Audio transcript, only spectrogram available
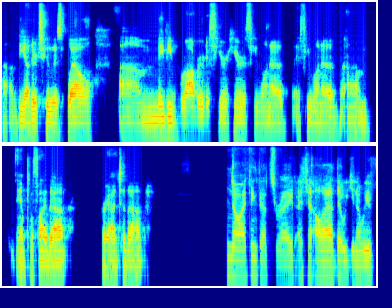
uh, the other two as well. Um, maybe Robert, if you're here, if you want to, if you want to um, amplify that or add to that. No, I think that's right. I think I'll add that, you know, we've,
